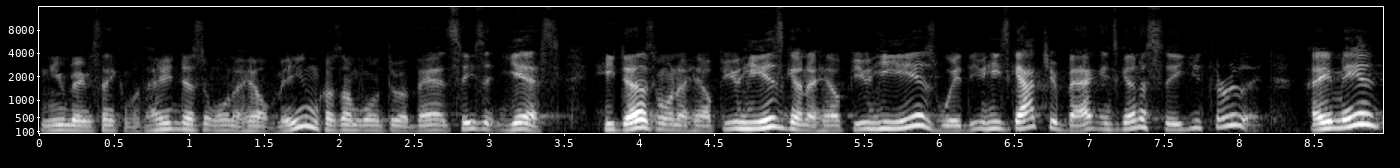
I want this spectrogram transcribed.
And you may be thinking, well, he doesn't want to help me because I'm going through a bad season. Yes, he does want to help you. He is going to help you. He is with you. He's got your back. He's going to see you through it. Amen.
